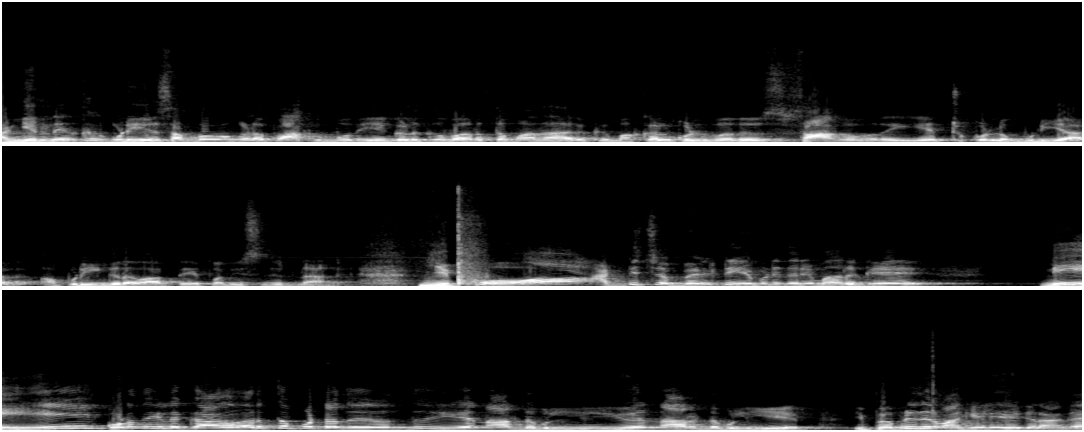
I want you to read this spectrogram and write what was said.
அங்கே நிற்கக்கூடிய சம்பவங்களை பார்க்கும்போது எங்களுக்கும் வருத்தமாக தான் இருக்குது மக்கள் கொள்வது சாகுவதை ஏற்றுக்கொள்ள முடியாது அப்படிங்கிற வார்த்தையை பதிவு செஞ்சுருந்தாங்க. இப்போ அடித்த பெல்ட் எப்படி தெரியுமா இருக்கு? நீ குழந்தைகளுக்காக வருத்தப்பட்டது வந்து யுஎன்ஆர்டபிள்யூ யுஎன்ஆர்டபிள்யூஏ இப்போ எப்படி தெரியுமா கேள்வி கேட்குறாங்க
